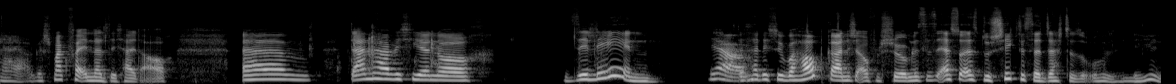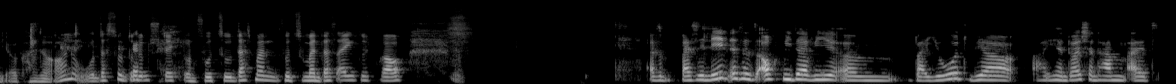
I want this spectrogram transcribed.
Ja, ja, Geschmack verändert sich halt auch. Ähm, dann habe ich hier noch Selen. Das Ja. hatte ich so überhaupt gar nicht auf'm Schirm. Das ist erst so, als du schicktest, da dachte ich so: „Oh, Selen, ja, keine Ahnung, wo das so drinsteckt und wozu das man wozu man das eigentlich braucht.“ Also bei Selen ist es auch wieder wie, ähm, bei Jod. Wir hier in Deutschland haben halt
